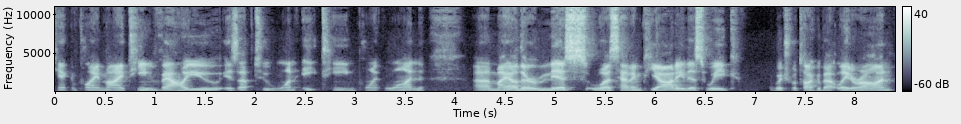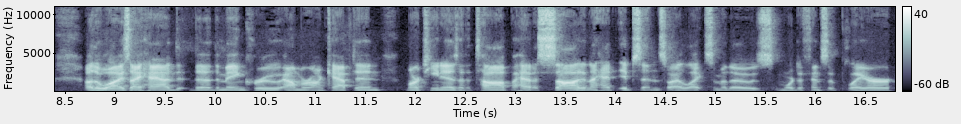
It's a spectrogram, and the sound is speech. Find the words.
can't complain. My team value is up to 118.1. Uh, my other miss was having Piatti this week, which we'll talk about later on. Otherwise, I had the the main crew: Almiron captain, Martinez at the top. I had Asad and I had Ibson, so I liked some of those more defensive player,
